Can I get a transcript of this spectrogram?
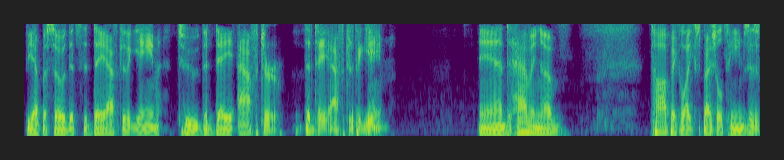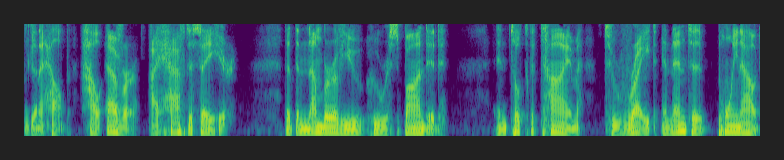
the episode that's the day after the game to the day after the day after the game. And having a topic like special teams isn't going to help. However, I have to say here that the number of you who responded and took the time to write and then to point out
